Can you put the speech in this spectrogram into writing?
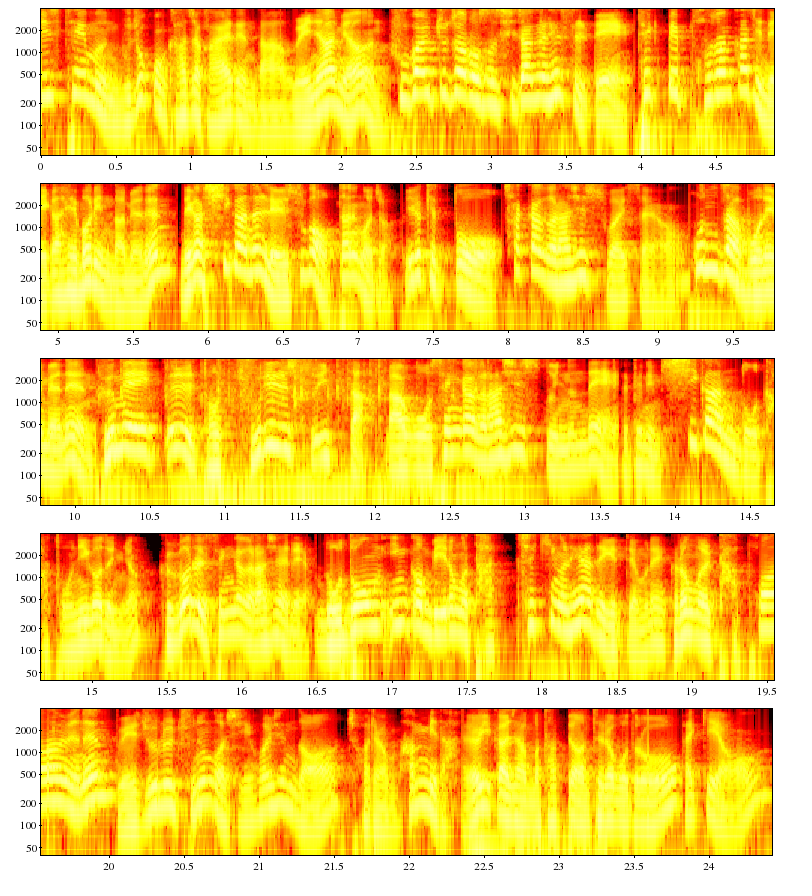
시스템은 무조건 가져가야 된다. 왜냐하면 후발주자로서 시작을 했을 때 택배 포장까지 내가 해버린다면은 내가 시간을 낼 수가 없다는 거죠. 이렇게 또 착각을 하실 수가 있어요. 혼자 보내면은 금액을 더 줄일 수 있다라고 생각을 하실 수도 있는데 대표님 시간도 다 돈이거든요. 그거를 생각을 하셔야 돼요. 노동, 인건비 이런 거 다 체킹을 해야 되기 때문에 그런 걸 다 포함하면은 외주를 주는 것이 훨씬 더 저렴합니다. 여기까지 한번 답변 드려보도록 할게요.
